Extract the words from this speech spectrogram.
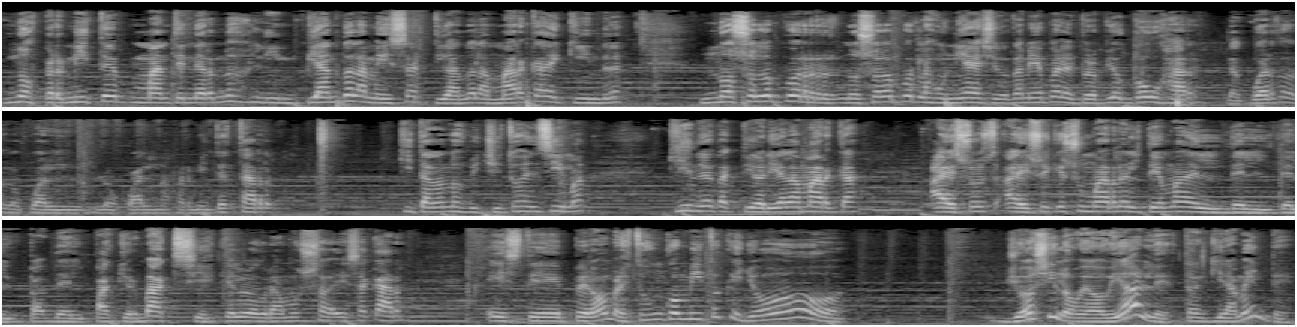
nos permite mantenernos limpiando la mesa, activando la marca de Kindred. No solo, por, no solo por las unidades, sino también por el propio Gohar, ¿de acuerdo? Lo cual, lo cual nos permite estar quitándonos bichitos encima. Kindred activaría la marca a eso, a eso hay que sumarle el tema del, del, del, Pack Your Back, si es que lo logramos sacar. Este, pero hombre, esto es un combito que yo. Yo sí lo veo viable, tranquilamente.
